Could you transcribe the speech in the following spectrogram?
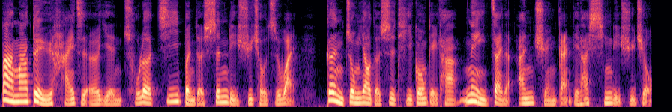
爸妈对于孩子而言，除了基本的生理需求之外，更重要的是提供给他内在的安全感，给他心理需求。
